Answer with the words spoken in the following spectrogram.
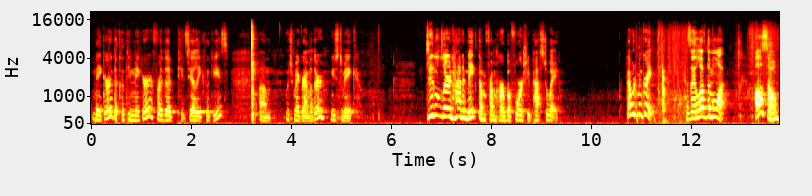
maker, the cookie maker for the pizzelle cookies, um, which my grandmother used to make. Didn't learn how to make them from her before she passed away. That would have been great because I love them a lot. Also,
